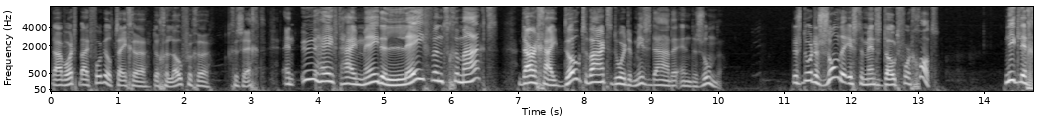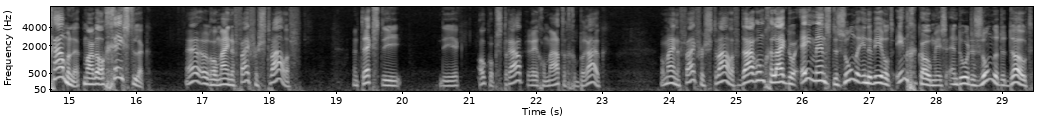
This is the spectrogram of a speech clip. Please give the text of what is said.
daar wordt bijvoorbeeld tegen de gelovigen gezegd: En u heeft hij mede levend gemaakt, daar gij dood waart door de misdaden en de zonde. Dus door de zonde is de mens dood voor God. Niet lichamelijk, maar wel geestelijk. Romeinen 5, vers 12. Een tekst die, die ik ook op straat regelmatig gebruik. Romeinen 5, vers 12. Daarom gelijk door één mens de zonde in de wereld ingekomen is en door de zonde de dood.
